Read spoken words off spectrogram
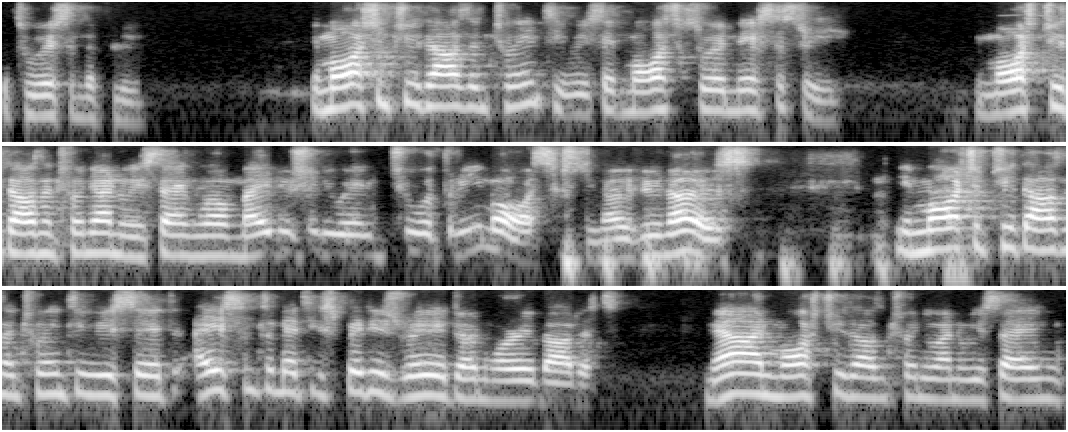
it's worse than the flu. In March in 2020, we said masks were necessary. March 2021, we we're saying, well, maybe we should be wearing two or three masks. You know, who knows? In March of 2020, we said asymptomatic spread is rare, don't worry about it. Now in March 2021, we're saying,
